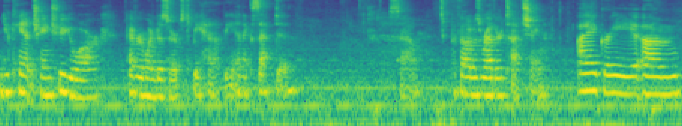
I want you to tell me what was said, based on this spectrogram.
you can't change who you are. Everyone deserves to be happy and accepted. So, I thought it was rather touching. i agree um,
